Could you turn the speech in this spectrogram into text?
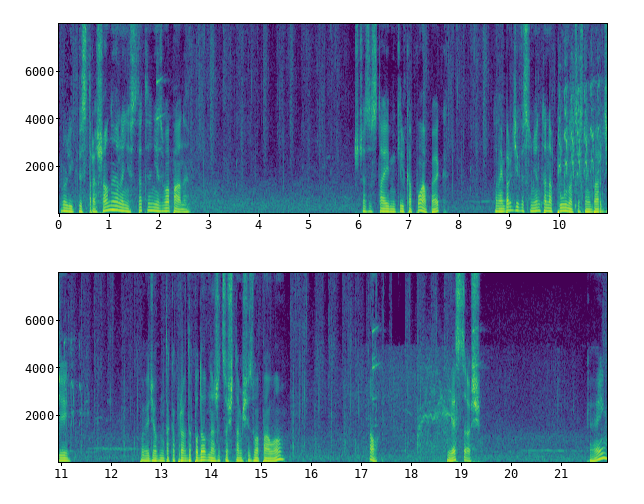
Królik wystraszony, ale niestety nie złapany. Jeszcze zostaje mi kilka pułapek. Ta najbardziej wysunięta na północ jest najbardziej... Powiedziałbym taka prawdopodobna, że coś tam się złapało. O! Jest coś. Okej. Okay.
